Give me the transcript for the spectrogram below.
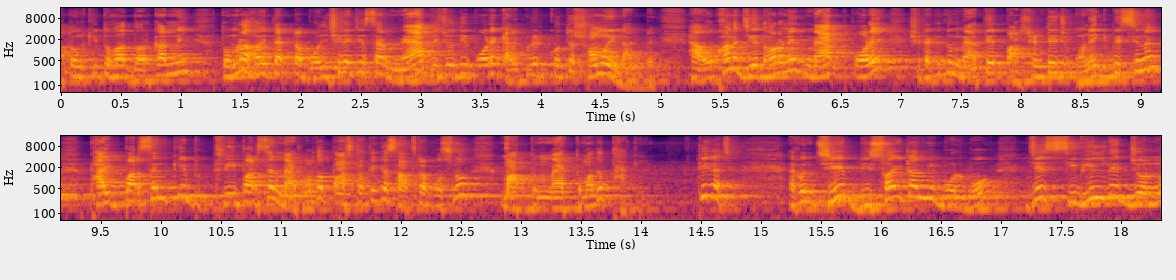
আতঙ্কিত হওয়ার দরকার নেই। তোমরা হয়তো একটা বলছিলে যে, স্যার ম্যাথ যদি পড়ে ক্যালকুলেট করতে সময় লাগবে। হ্যাঁ ওখানে যে ধরনের ম্যাথ পড়ে সেটা কিন্তু ম্যাথের পার্সেন্টেজ অনেক বেশি নয়। ফাইভ পার্সেন্ট কি থ্রি পার্সেন্ট ম্যাথ অর্থাৎ পাঁচটা থেকে সাতটা প্রশ্ন ম্যাথ তোমাদের থাকে। ঠিক আছে? এখন যে বিষয়টা আমি বলব, যে সিভিলদের জন্য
